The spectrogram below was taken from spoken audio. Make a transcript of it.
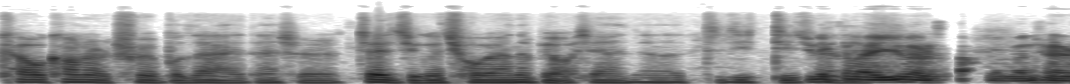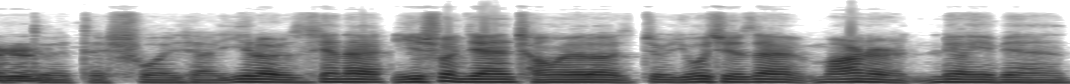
，Kyle Connor 吹不在，但是这几个球员的表现真的的的确。看来 e l e r s 完全是。对，得说一下 e l e r s 现在一瞬间成为了，就尤其是在 Marner 另一边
